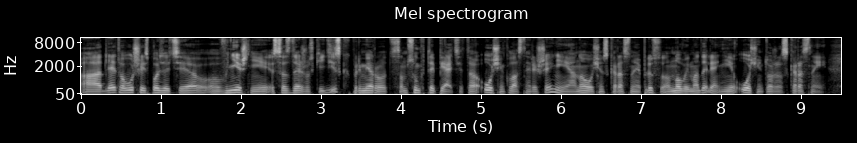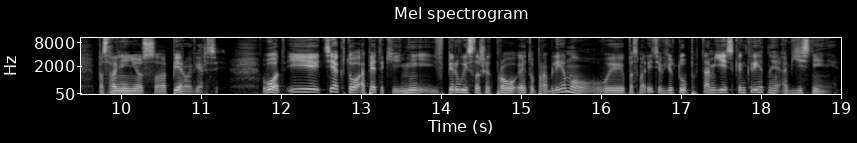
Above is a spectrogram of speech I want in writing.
А для этого лучше используйте э, внешний SSD-жесткий диск, к примеру, Samsung T5. Это очень классное решение, и оно очень скоростное. Плюс новые модели, они очень тоже скоростные по сравнению с первой версией. Вот, и те, кто, опять-таки, не впервые слышит про эту проблему, вы посмотрите в YouTube, там есть конкретные объяснения.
